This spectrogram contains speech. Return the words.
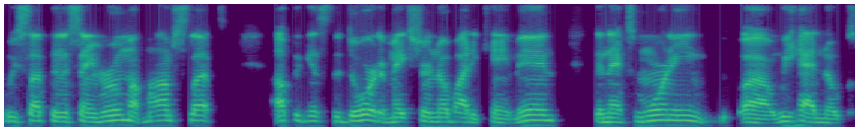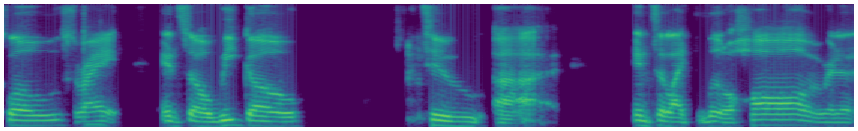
we slept in the same room. My mom slept up against the door to make sure nobody came in. The next morning, uh, we had no clothes, right? And so we go to uh, into like the little hall where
